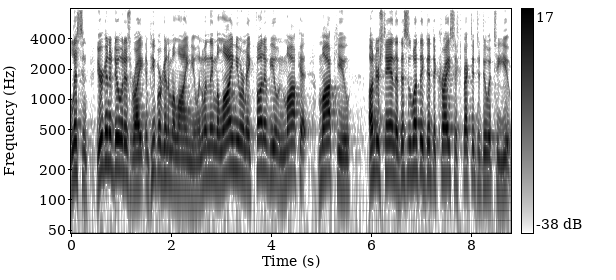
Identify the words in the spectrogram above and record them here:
Listen, you're going to do what is right, and people are going to malign you. And when they malign you or make fun of you and mock, it, mock you, understand that this is what they did to Christ, expected to do it to you.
